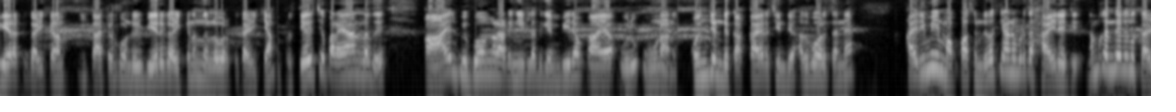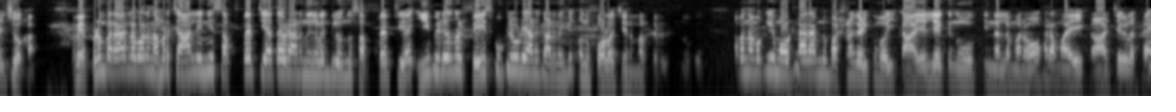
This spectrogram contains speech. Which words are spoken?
ബിയറൊക്കെ കഴിക്കണം. ഈ കാറ്റൊക്കെ കൊണ്ട് ഒരു ബിയർ കഴിക്കണം എന്നുള്ളവർക്ക് കഴിക്കാം. പ്രത്യേകിച്ച് പറയാനുള്ളത് ആയൽ വിഭവങ്ങൾ അടങ്ങിയിട്ടുള്ളത് ഗംഭീരമായ ഒരു ഊണാണ്. കൊഞ്ചുണ്ട് കക്കായിറച്ചിണ്ട് അതുപോലെ തന്നെ കരിമീൻ മപ്പാസ് ഉണ്ട് ഇതൊക്കെയാണ് ഇവിടുത്തെ ഹൈലൈറ്റ് നമുക്ക് എന്തായാലും ഒന്ന് കഴിച്ചു നോക്കാം. അപ്പൊ എപ്പോഴും പറയാറുള്ള പോലെ നമ്മുടെ ചാനൽ ഇനി സബ്സ്ക്രൈബ് ചെയ്യാത്തവരാണ് നിങ്ങളെങ്കിലും ഒന്ന് സബ്സ്ക്രൈബ് ചെയ്യുക. ഈ വീഡിയോ നിങ്ങൾ ഫേസ്ബുക്കിലൂടെയാണ് കാണുന്നതെങ്കിൽ ഒന്ന് ഫോളോ ചെയ്യാൻ മറക്കരുത്. അപ്പൊ നമുക്ക് ഈ മോട്ടലാരാമിന് ഭക്ഷണം കഴിക്കുമ്പോൾ ഈ കായലിലേക്ക് നോക്കി നല്ല മനോഹരമായ ഈ കാഴ്ചകളൊക്കെ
